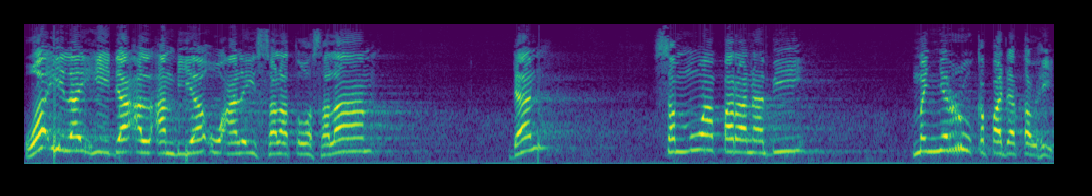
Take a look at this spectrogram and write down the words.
Wa ilaihi da'al anbiya'u alaihi salatu wassalam dan semua para nabi menyeru kepada tauhid.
